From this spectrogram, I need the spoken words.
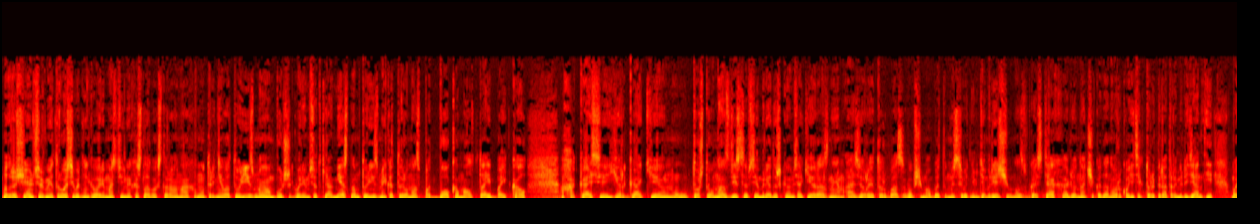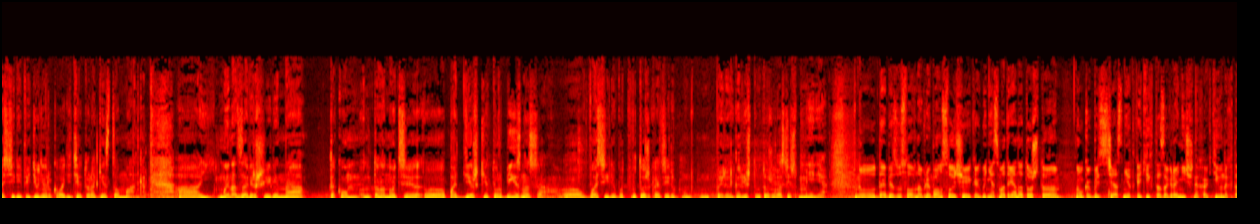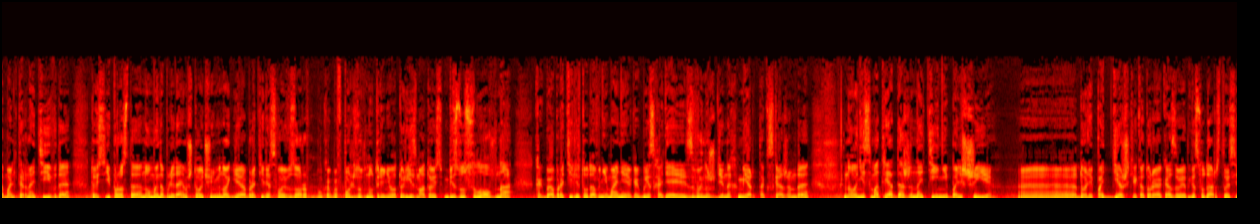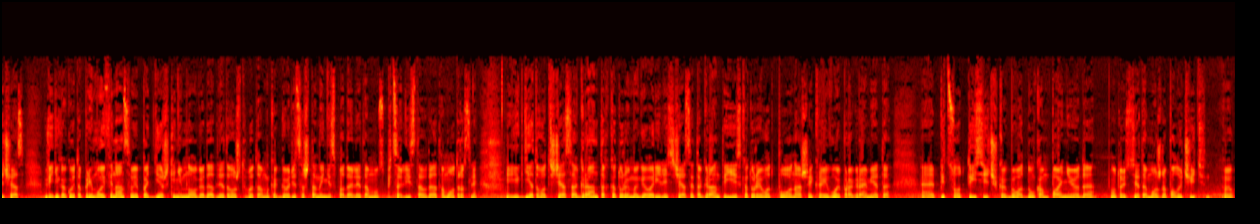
Возвращаемся в метро. Сегодня говорим о сильных и слабых сторонах внутреннего туризма. Больше говорим все-таки о местном туризме, который у нас под боком. Алтай, Байкал, Хакасия, Ергаки. Ну, то, что у нас здесь совсем рядышком, всякие разные озера и турбазы. В общем, об этом мы сегодня ведем речь. У нас в гостях Алена Чекаданова, руководитель туроператора «Меридиан», и Василий Федюнин, руководитель турагентства «Манго». А, мы завершили на таком на ноте э, поддержки турбизнеса, э, Василий, вот вы тоже хотели говорить, что вы тоже у вас есть мнение. Ну да, безусловно. В любом случае, как бы несмотря на то, что ну как бы сейчас нет каких-то заграничных активных там альтернатив, да, то есть и просто, ну мы наблюдаем, что очень многие обратили свой взор, ну как бы в пользу внутреннего туризма, то есть безусловно, как бы обратили туда внимание, как бы исходя из вынужденных мер, так скажем, да, но несмотря даже на те небольшие доли поддержки, которые оказывает государство сейчас, в виде какой-то прямой финансовой поддержки немного, да, для того, чтобы там, как говорится, штаны не спадали там у специалистов, да, там отрасли. И где-то вот сейчас о грантах, которые мы говорили, сейчас это гранты есть, которые вот по нашей краевой программе это 500 тысяч как бы в одну компанию, да, ну, то есть это можно получить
